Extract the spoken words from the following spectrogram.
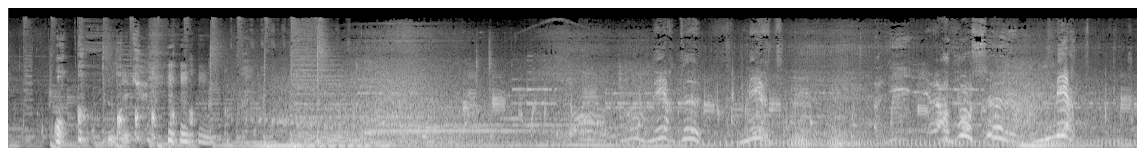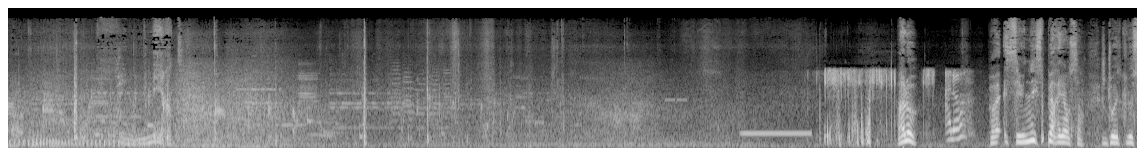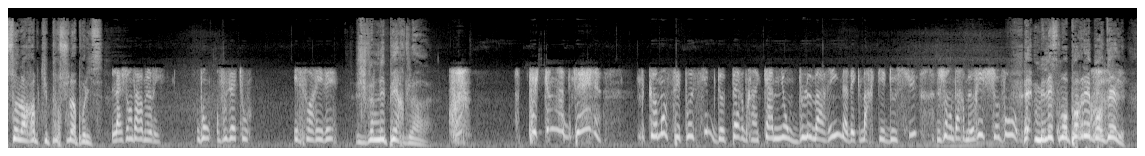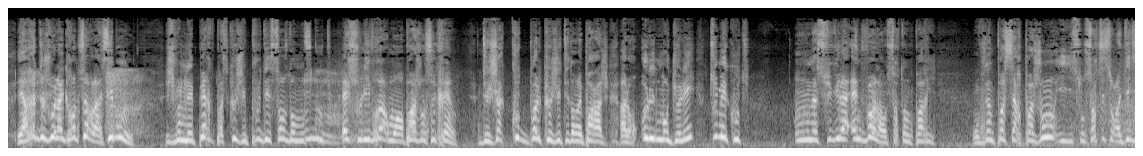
Oh, de Dieu. Merde Merde Avance Merde Merde Ouais, c'est une expérience. hein. Je dois être le seul arabe qui poursuit la police. La gendarmerie. Bon, vous êtes où? Ils sont arrivés? Je viens de les perdre là. Putain, Abdel Mais Comment c'est possible de perdre un camion bleu marine avec marqué dessus gendarmerie chevaux? Eh, mais laisse-moi parler, bordel Et arrête de jouer la grande sœur là, c'est bon Je viens de les perdre parce que j'ai plus d'essence dans mon scoot. Eh, je suis livreur, moi, pas agent secret. hein. Déjà, coup de bol que j'étais dans les parages. Alors, au lieu de m'engueuler, tu m'écoutes. On a suivi la N20 là en sortant de Paris. On vient de passer à Arpajon ils sont sortis sur la D19.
